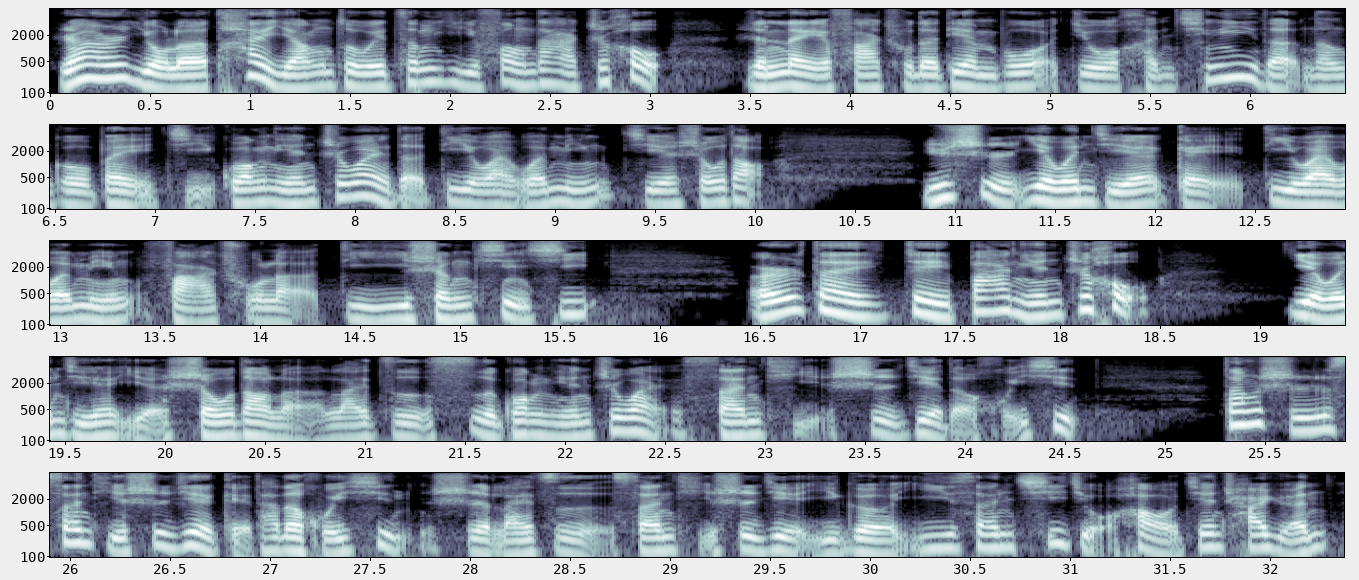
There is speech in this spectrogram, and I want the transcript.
然而，有了太阳作为增益放大之后，人类发出的电波就很轻易的能够被几光年之外的地外文明接收到。于是，叶文洁给地外文明发出了第一声信息。而在这八年之后，叶文洁也收到了来自四光年之外三体世界的回信。当时，三体世界给他的回信是来自三体世界一个一三七九号监察员。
